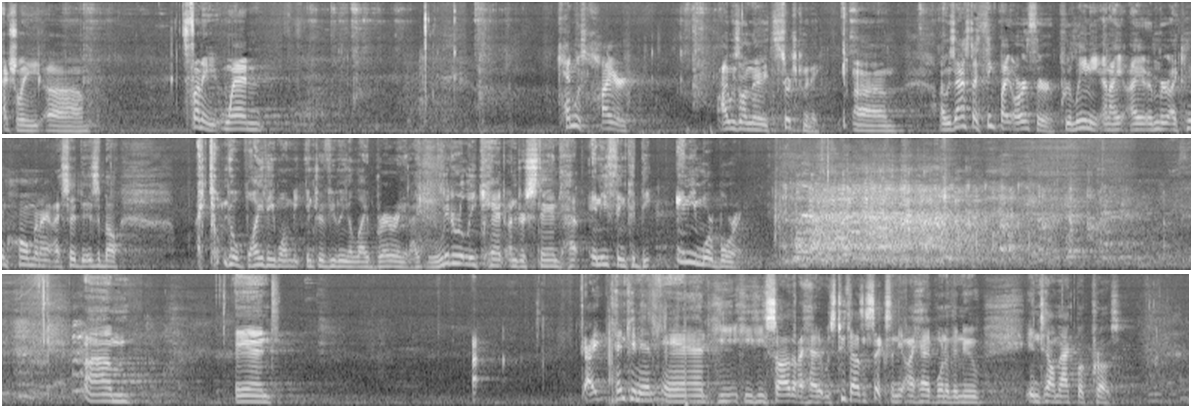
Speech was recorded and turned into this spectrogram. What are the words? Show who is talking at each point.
Speaker 1: actually, um, it's funny when Ken was hired. I was on the search committee. Um, I was asked, I think, by Arthur Perlini, and I, I remember I came home and I, I said to Isabelle, I don't know why they want me interviewing a librarian. I literally can't understand how anything could be any more boring. um, and Ken came in and he, he, he saw that I had, it was 2006, and I had one of the new Intel MacBook Pros.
